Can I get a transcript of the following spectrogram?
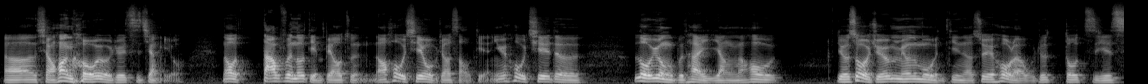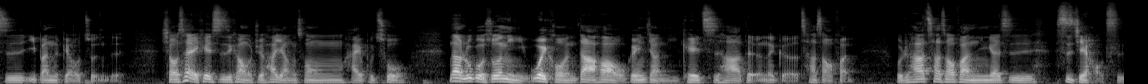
呃，想换口味，我就会吃酱油。然后大部分都点标准，然后后切我比较少点，因为后切的肉用的不太一样。然后有时候我觉得没有那么稳定啊，所以后来我就都直接吃一般的标准的。小菜也可以试试看，我觉得它洋葱还不错。那如果说你胃口很大的话，我跟你讲，你可以吃它的那个叉烧饭。我觉得它叉烧饭应该是世界好吃。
